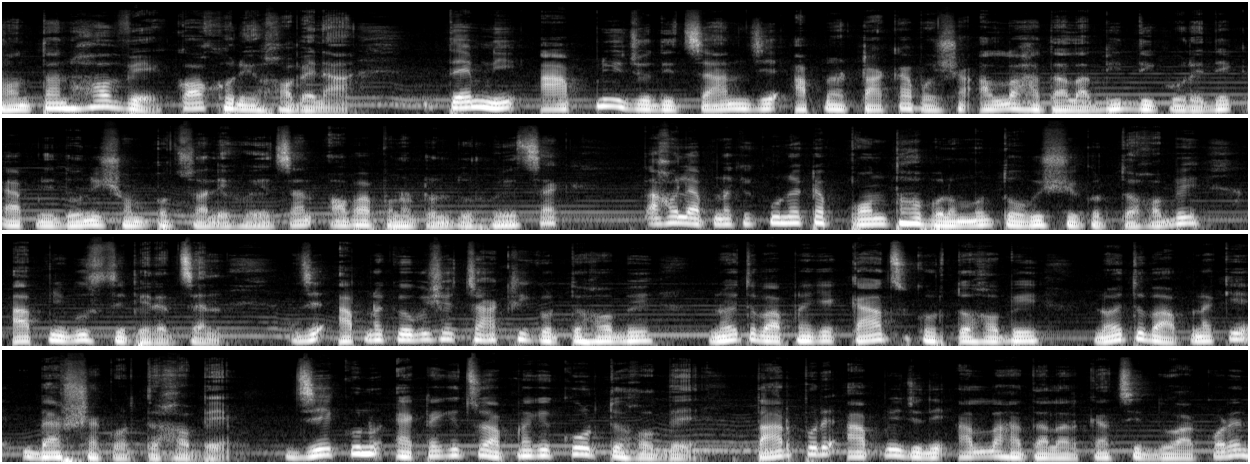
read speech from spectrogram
সন্তান হবে? কখনই হবে না। তেমনি আপনি যদি চান যে আপনার টাকা পয়সা আল্লাহ তালা বৃদ্ধি করে দেখ আপনি ধনী সম্পদশালী হয়ে চান অভাব অনটন দূর হয়ে যাক, তাহলে আপনাকে কোনো একটা পন্থা অবলম্বন তো অবশ্যই করতে হবে। আপনি বুঝতে পেরেছেন যে আপনাকে অবশ্যই চাকরি করতে হবে, নয়তোবা আপনাকে কাজ করতে হবে, নয়তোবা আপনাকে ব্যবসা করতে হবে। যে কোনো একটা কিছু আপনাকে করতে হবে। তারপরে আপনি যদি আল্লাহ তালার কাছে দোয়া করেন,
